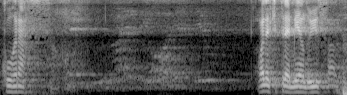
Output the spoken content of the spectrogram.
coração. Olha que tremendo isso, sabe?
